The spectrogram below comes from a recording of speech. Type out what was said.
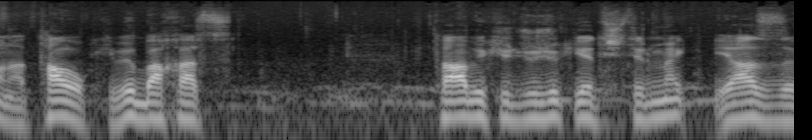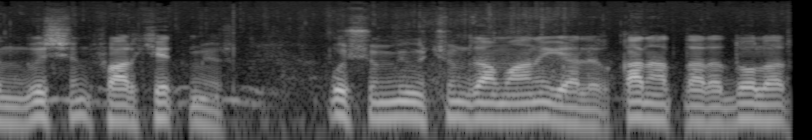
ona tavuk gibi bakarsın. Tabii ki cücük yetiştirmek yazın kışın fark etmiyor. Kuşun bir uçum zamanı gelir. Kanatları dolar.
